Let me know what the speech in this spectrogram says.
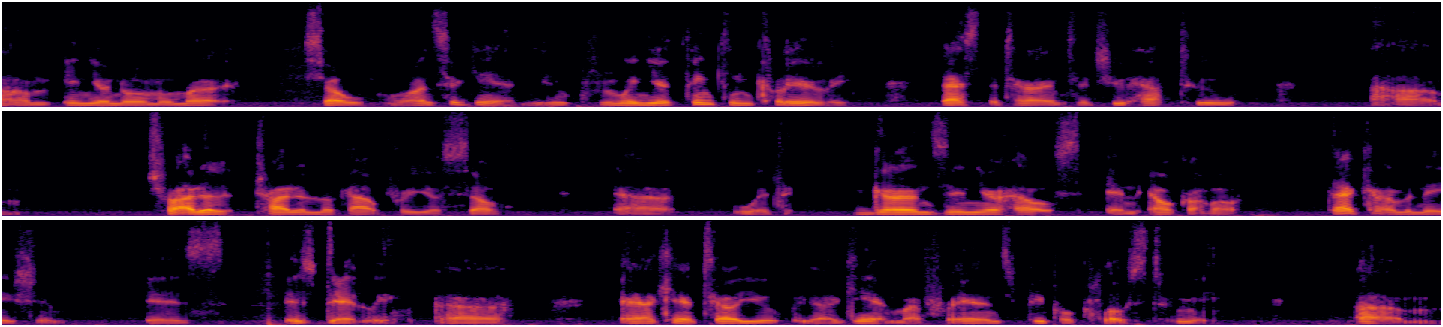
um, in your normal mind. So once again, you when you're thinking clearly, that's the times that you have to um, try to try to look out for yourself uh, with guns in your house and alcohol. That combination is is deadly. Uh, and I can't tell you again, my friends, people close to me, um,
